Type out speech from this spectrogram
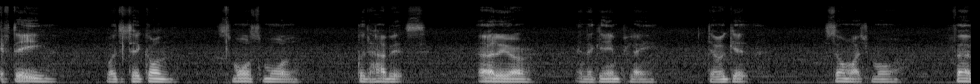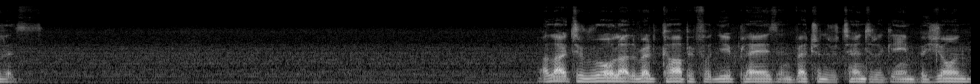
if they were to take on small, small good habits earlier in the gameplay, they would get so much more furthest. I like to roll out the red carpet for new players and veterans return to the game. Bajon,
